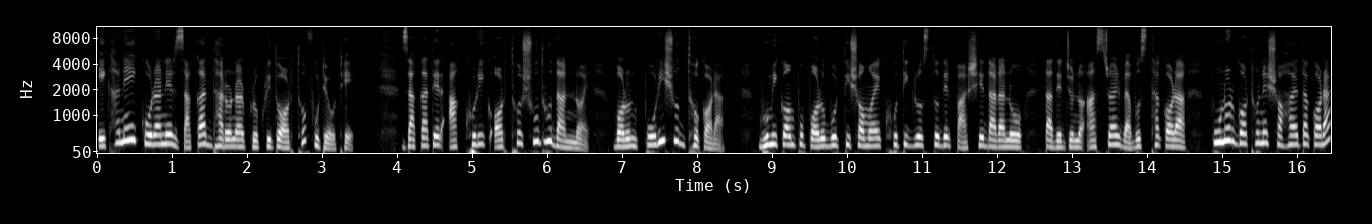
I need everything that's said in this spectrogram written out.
এখানেই কোরআনের জাকাত ধারণার প্রকৃত অর্থ ফুটে ওঠে। জাকাতের আক্ষরিক অর্থ শুধু দান নয়, বরং পরিশুদ্ধ করা। ভূমিকম্প পরবর্তী সময়ে ক্ষতিগ্রস্তদের পাশে দাঁড়ানো, তাদের জন্য আশ্রয়ের ব্যবস্থা করা, পুনর্গঠনে সহায়তা করা,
